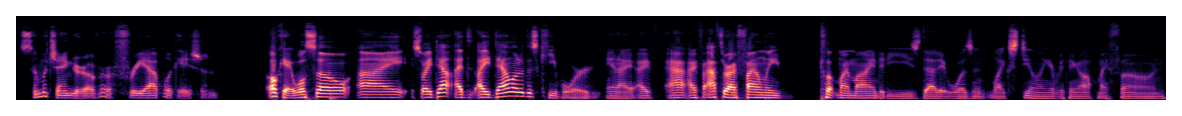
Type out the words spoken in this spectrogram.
So much anger over a free application. Okay, well, so I so I down I, I downloaded this keyboard, and I I, I after I finally put my mind at ease that it wasn't like stealing everything off my phone,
